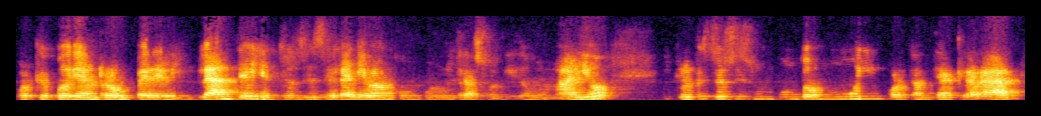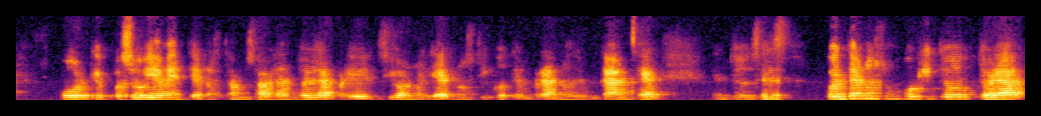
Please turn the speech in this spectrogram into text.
porque podrían romper el implante y entonces se la llevan con un ultrasonido mamario. Y creo que esto es un punto muy importante aclarar porque pues obviamente no estamos hablando de la prevención o diagnóstico temprano de un cáncer. Entonces, cuéntanos un poquito, doctora,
